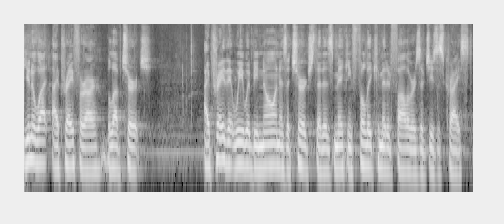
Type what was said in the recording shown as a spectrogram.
Do you know what I pray for our beloved church? I pray that we would be known as a church that is making fully committed followers of Jesus Christ.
